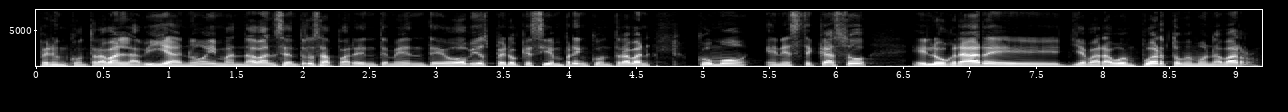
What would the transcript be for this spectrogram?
pero encontraban la vía, ¿no? Y mandaban centros aparentemente obvios, pero que siempre encontraban cómo, en este caso, eh, lograr eh, llevar a buen puerto, Memo Navarro.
